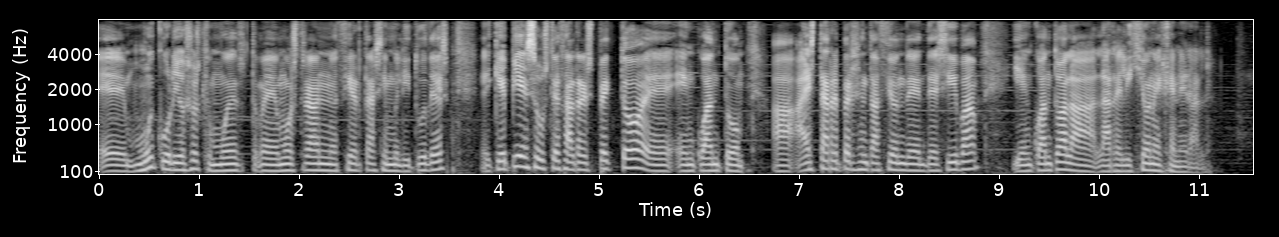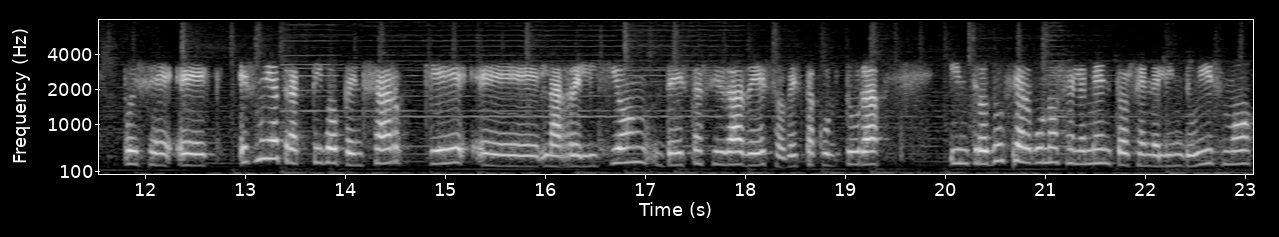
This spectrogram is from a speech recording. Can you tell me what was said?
eh, muy curiosos que muestran ciertas similitudes. ¿Qué piensa usted al respecto en cuanto a, esta representación de, Siva y en cuanto a la, religión en general? eh, es muy atractivo pensar que la religión de estas ciudades o de esta cultura introduce algunos elementos en el hinduismo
